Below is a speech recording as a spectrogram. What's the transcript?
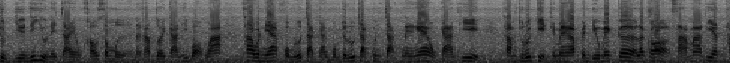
จุดยืนที่อยู่ในใจของเขาเสมอนะครับ โดยการที่บอกว่าถ้าวันนี้ผมรู้จักกัน ผมจะรู้จักคุณจักรในแง่ของการที่ทำธุรกิจใช่ไหมครับ เป็น deal maker แล้วก็สามารถที่จะท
